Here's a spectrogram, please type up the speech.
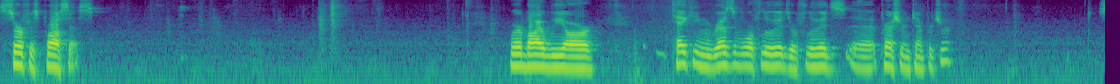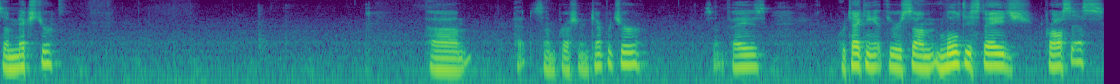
surface process. Whereby we are taking reservoir fluids or fluids uh, pressure and temperature, some mixture, um, at some pressure and temperature, some phase. We're taking it through some multi-stage process,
